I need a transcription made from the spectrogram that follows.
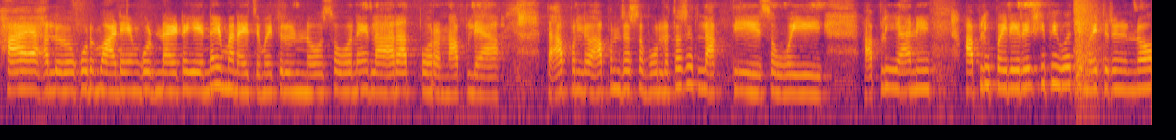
Hi hello good morning good night हे नाही म्हणायचं मैत्रिणींनो. सो नाही ला रात पोरांना आपल्या. तर आपलं आपण जसं बोललं तसंच लागते सवयी. आपली आणि आपली पहिली रेसिपी होती मैत्रिणींनो.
